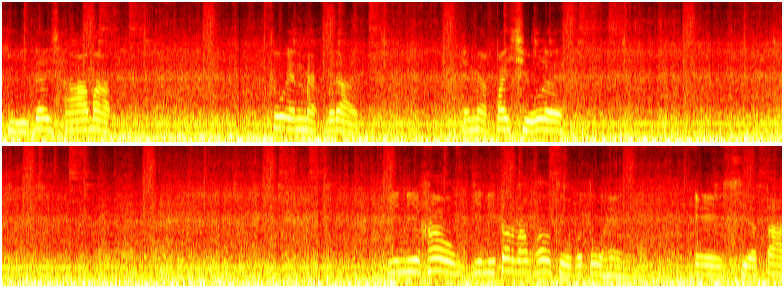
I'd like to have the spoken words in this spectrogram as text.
ขี่ได้ช้ามาก สู้ N Max ไม่ได้ N Max ไปชิวเลยยินดีเข้ายินดีต้อนรับเข้าสู่ประตูแห่ง เอเชียใต้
